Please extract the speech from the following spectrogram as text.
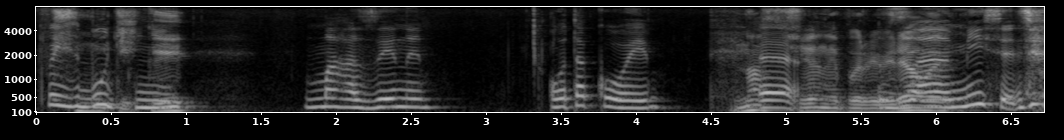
фейсбучні, магазини. Отакої. Нас Е, ще не За перевіряли. місяць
